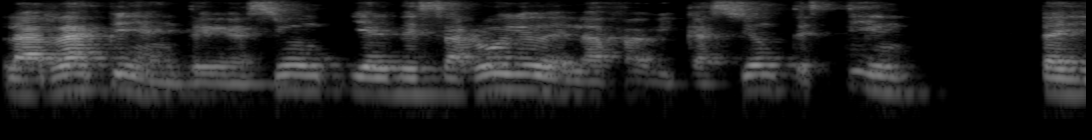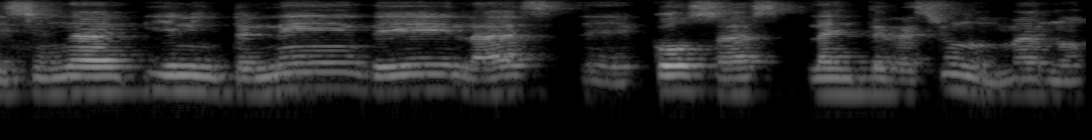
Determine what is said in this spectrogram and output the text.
la rápida integración y el desarrollo de la fabricación textil tradicional y el Internet de las eh, cosas, la integración humana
